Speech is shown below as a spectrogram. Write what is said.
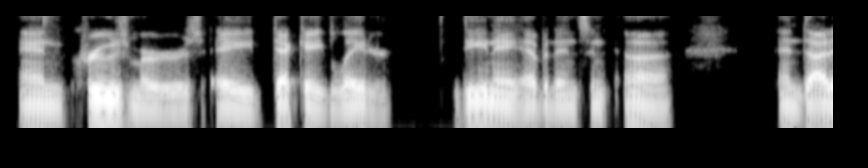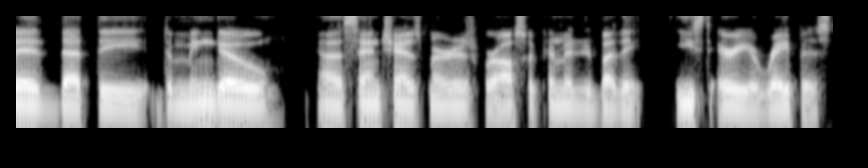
and Cruz murders a decade later. DNA evidence in, uh, indicted that the Domingo uh, Sanchez murders were also committed by the East Area rapist,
